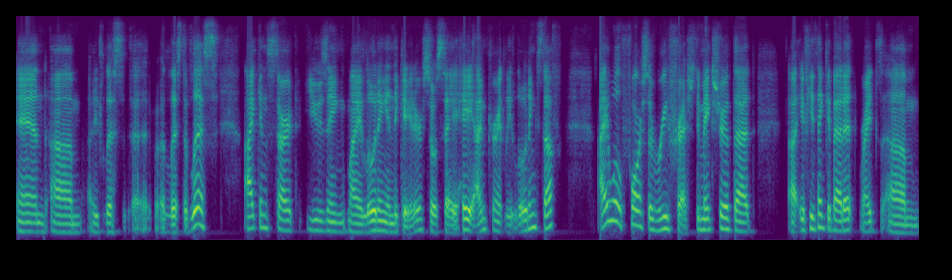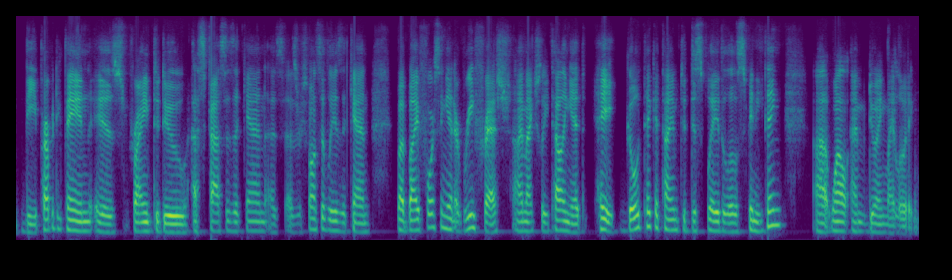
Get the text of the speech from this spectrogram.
and um, a list uh, a list of lists, I can start using my loading indicator. So say, hey, I'm currently loading stuff. I will force a refresh to make sure that uh, if you think about it, right, um, the property pane is trying to do as fast as it can, as, as responsively as it can. But by forcing it a refresh, I'm actually telling it, hey, go take a time to display the little spinny thing uh, while I'm doing my loading.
